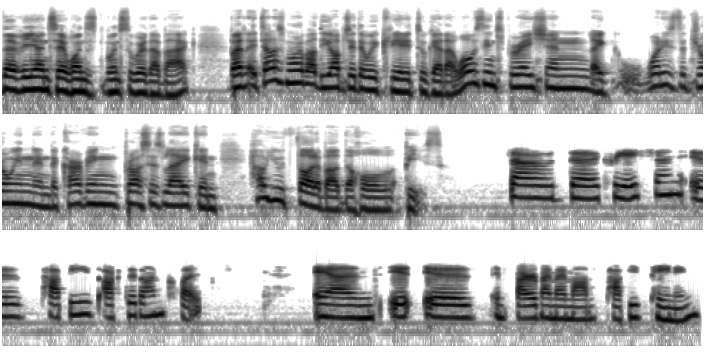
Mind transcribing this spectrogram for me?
the Beyonce wants wants to wear that back. But uh, tell us more about the object that we created together. What was the inspiration? Like, what is the drawing and the carving process like, and how you thought about the whole piece? So the creation is Poppies Octagon Clutch, and it is inspired by my mom's Poppies painting.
